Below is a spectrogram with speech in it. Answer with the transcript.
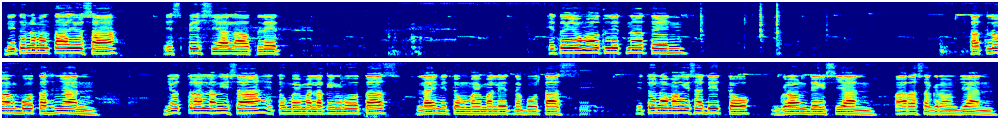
Dito naman tayo sa special outlet. Ito yung outlet natin. Tatlo ang butas niyan. Neutral ang isa, itong may malaking butas. Line itong may maliit na butas. Ito namang isa dito, groundings yan. Para sa ground yan.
